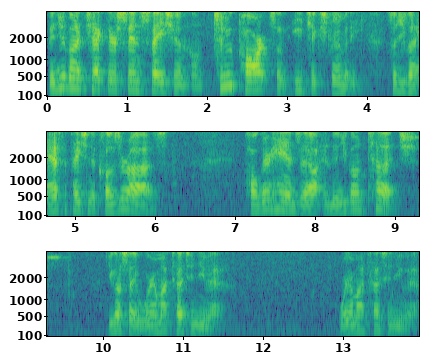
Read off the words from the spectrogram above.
Then you're going to check their sensation on two parts of each extremity. So you're going to ask the patient to close their eyes, hold their hands out, and then you're going to touch. You're going to say, Where am I touching you at? Where am I touching you at?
